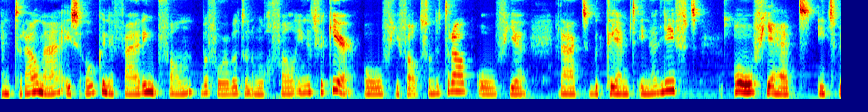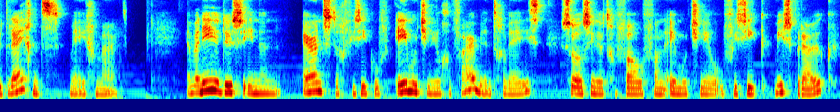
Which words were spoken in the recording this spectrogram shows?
een trauma is ook een ervaring van bijvoorbeeld een ongeval in het verkeer. Of je valt van de trap, of je raakt beklemd in een lift, of je hebt iets bedreigends meegemaakt. En wanneer je dus in een ernstig fysiek of emotioneel gevaar bent geweest, zoals in het geval van emotioneel of fysiek misbruik,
